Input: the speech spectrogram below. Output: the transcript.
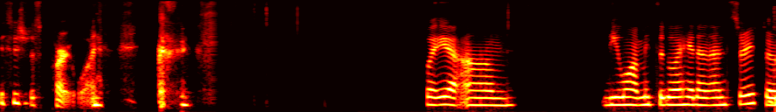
this is just part one. But yeah, um, do you want me to go ahead and answer it or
